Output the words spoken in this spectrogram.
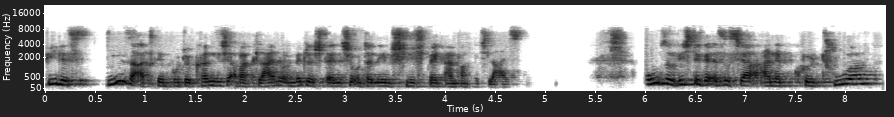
Vieles dieser Attribute können sich aber kleine und mittelständische Unternehmen schlichtweg einfach nicht leisten. Umso wichtiger ist es ja, eine Kultur,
